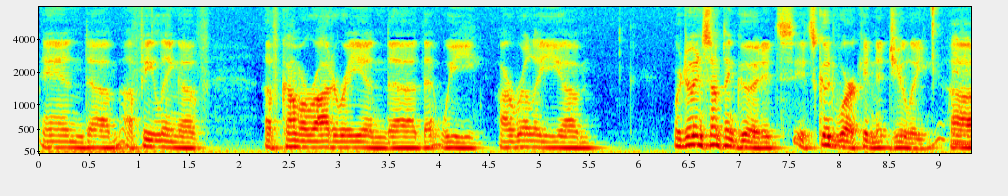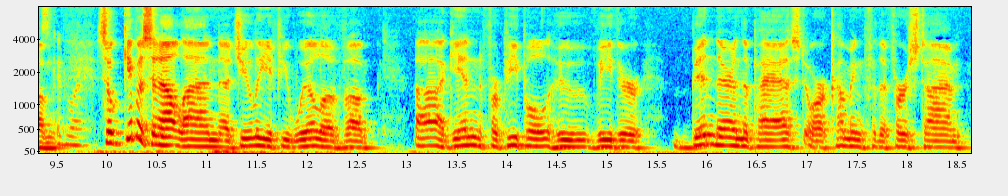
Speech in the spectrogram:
and um, a feeling of of camaraderie, and uh, that we are really um, we're doing something good. It's it's good work, isn't it, Julie? It is um, good work. So, give us an outline, uh, Julie, if you will, of uh, again for people who've either been there in the past or are coming for the first time,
